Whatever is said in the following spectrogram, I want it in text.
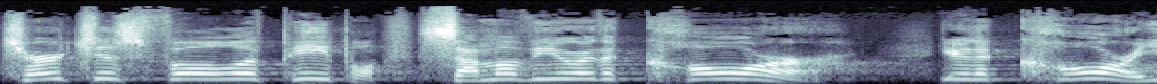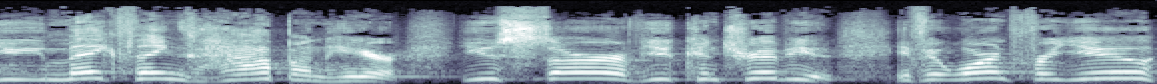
Church is full of people. Some of you are the core. You're the core. You make things happen here. You serve, you contribute. If it weren't for you,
